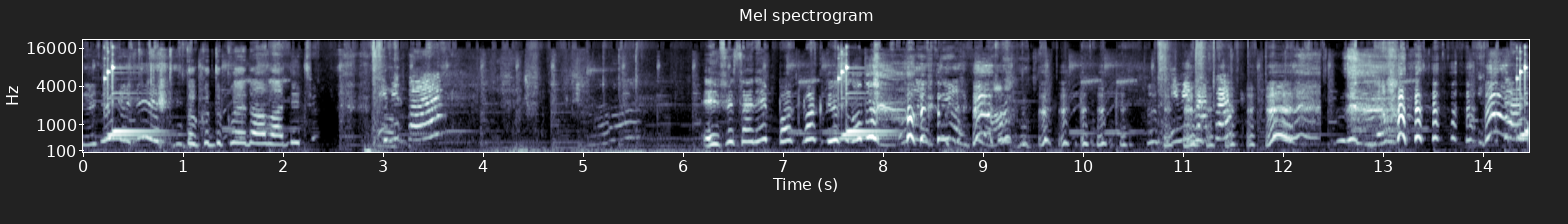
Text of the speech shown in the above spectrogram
Dedi dedi. Dokunduklarını al anneciğim. Emi bak. Efe sen hep bak bak diyorsun o da. Emi bak bak. İki tane,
